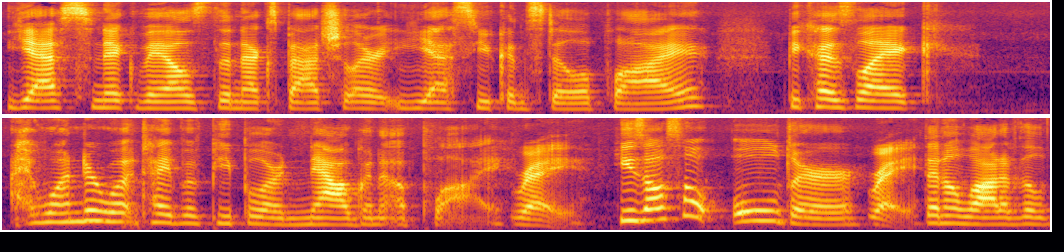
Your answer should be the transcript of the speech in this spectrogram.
yes, Nick Viall's the next Bachelor. Yes, you can still apply. Because, like, I wonder what type of people are now going to apply. Right. He's also older Right. than a lot of the,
